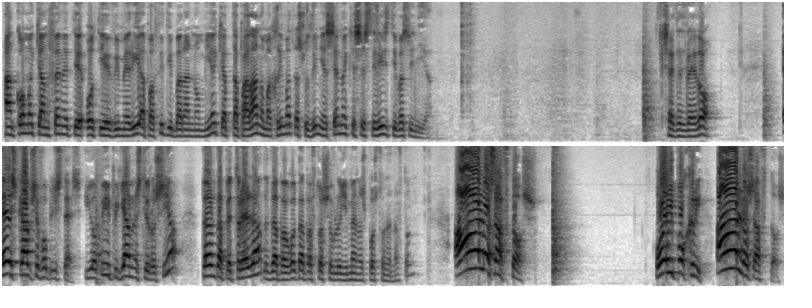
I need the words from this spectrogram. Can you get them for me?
ακόμα και αν φαίνεται ότι η ευημερεί από αυτή την παρανομία και από τα παράνομα χρήματα σου δίνει εσένα και σε στηρίζει τη βασιλεία. Ξέρετε τι λέει εδώ; Έχει κάποιου εφοπλιστές οι οποίοι πηγαίνουν στη Ρωσία, παίρνουν τα πετρέλα, δεν τα παγώ, τα είπε αυτός ευλογημένος, πώς τον λένε αυτόν. Άλλος αυτός. Ο υποκρή. Άλλος αυτός.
